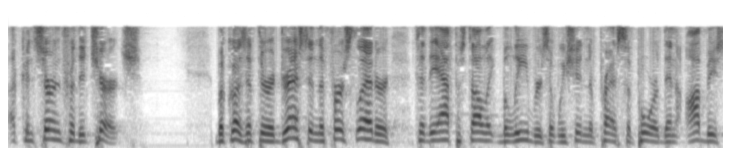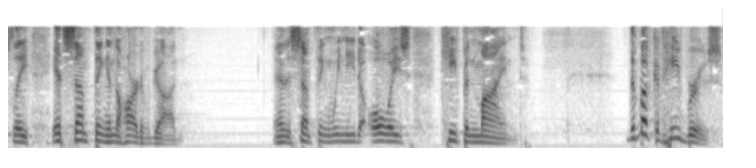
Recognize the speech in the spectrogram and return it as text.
A concern for the church. Because if they're addressed in the first letter to the apostolic believers that we shouldn't oppress the poor, then obviously it's something in the heart of God. And it's something we need to always keep in mind. The book of Hebrews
